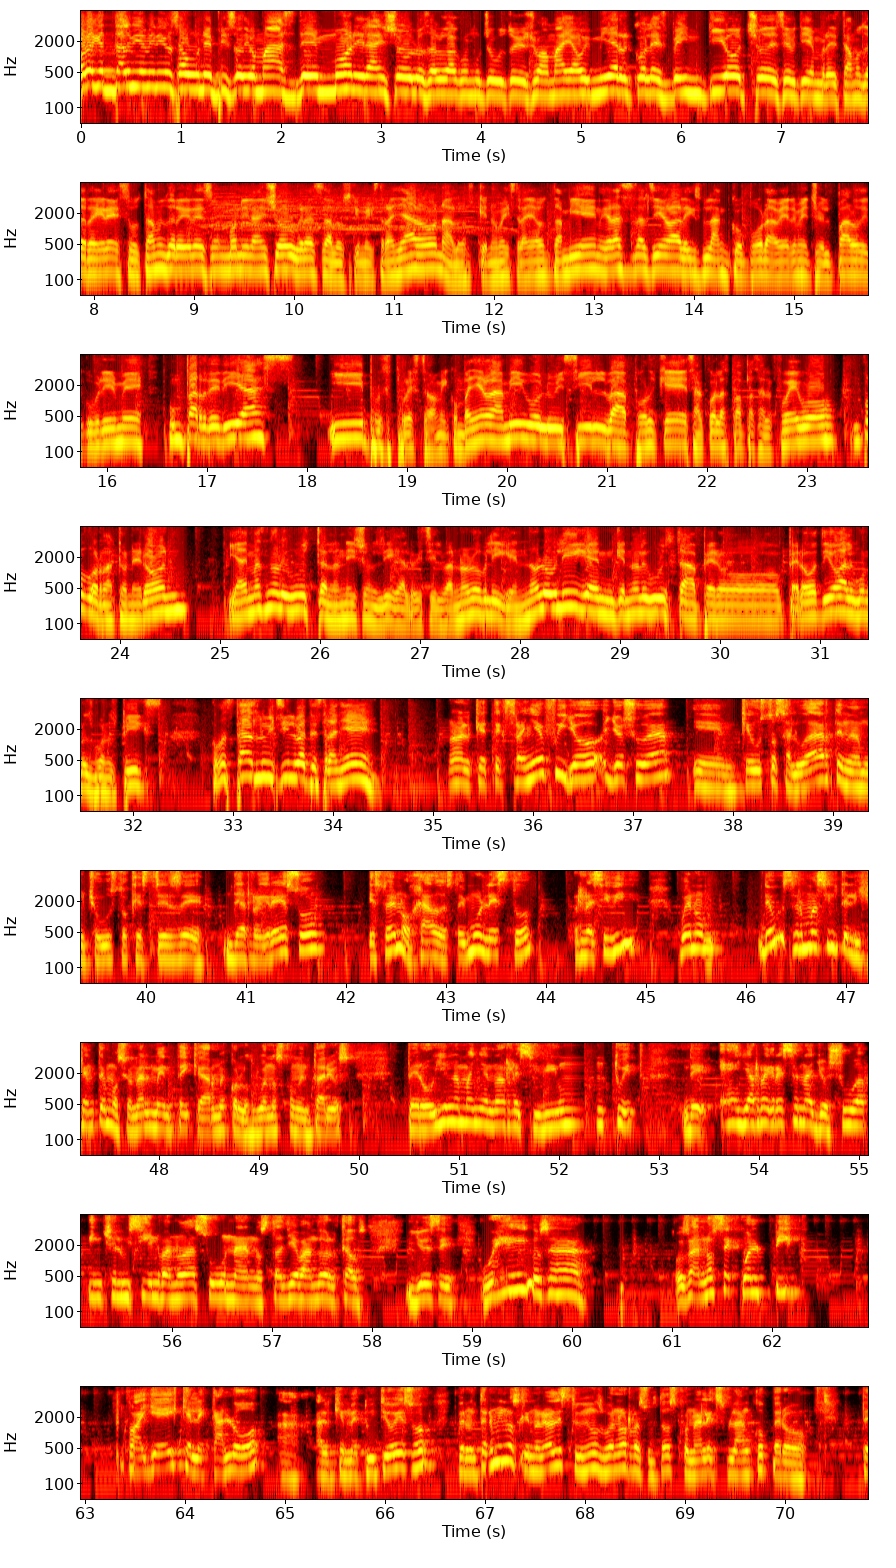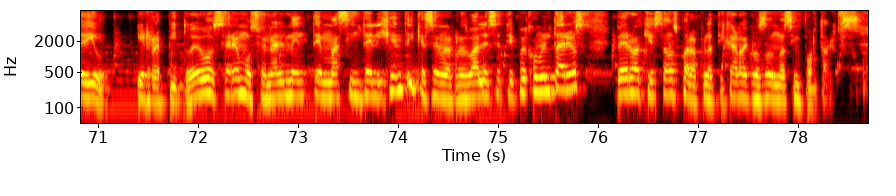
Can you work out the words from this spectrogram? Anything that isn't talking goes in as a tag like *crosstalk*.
Hola, ¿qué tal? Bienvenidos a un episodio más de Moneyline Show. Los saluda con mucho gusto Yoshua Maya. Hoy miércoles 28 de septiembre estamos de regreso. Estamos de regreso en Moneyline Show. Gracias a los que me extrañaron, a los que no me extrañaron también. Gracias al señor Alex Blanco por haberme hecho el paro de cubrirme un par de días. Y por supuesto a mi compañero y amigo Luis Silva porque sacó las papas al fuego. Un poco ratonerón y además no le gusta la Nations League a Luis Silva. No lo obliguen, no lo obliguen, que no le gusta, pero, pero dio algunos buenos picks. ¿Cómo estás, Luis Silva? Te extrañé. No, el que te extrañé fui yo, Joshua. Eh, qué gusto saludarte, me da mucho gusto que estés de, de regreso. Estoy enojado, estoy molesto. Recibí, bueno, debo ser más inteligente emocionalmente y quedarme con los buenos comentarios. Pero hoy en la mañana recibí un, tweet de, eh, ya regresen a Joshua, pinche Luis Silva, no das una, nos estás llevando al caos. Y yo dije, güey, o sea, o sea, no sé cuál pick fallé y que le caló al que me tuiteó eso, pero en términos generales tuvimos buenos resultados con Alex Blanco, pero te digo, y repito, debo ser emocionalmente más inteligente y que se me resbale ese tipo de comentarios, pero aquí estamos para platicar de cosas más importantes.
